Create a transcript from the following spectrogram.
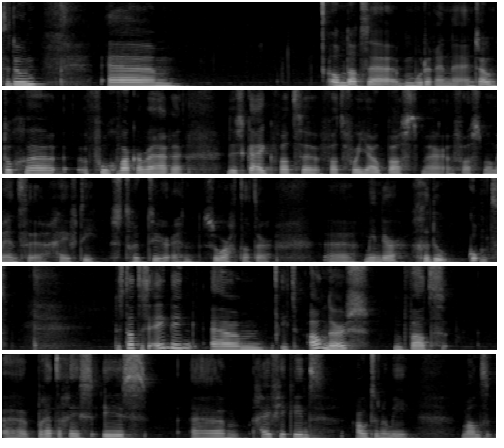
te doen. Um, omdat moeder en, en, zoon toch vroeg wakker waren. Dus kijk wat, wat voor jou past. Maar een vast moment geeft die structuur en zorgt dat er minder gedoe komt. Dus dat is één ding. Um, iets anders wat prettig is, is um, geef je kind autonomie. Want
